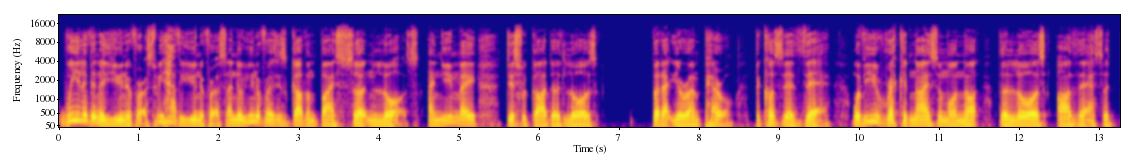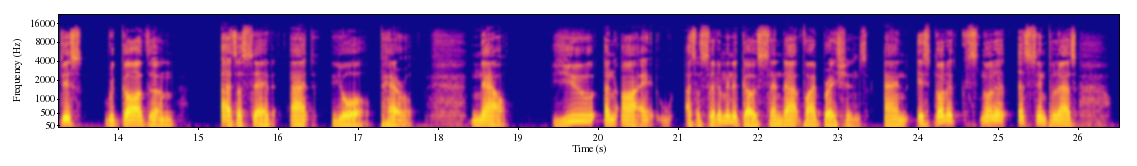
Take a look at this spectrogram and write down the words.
We live in a universe. We have a universe, and the universe is governed by certain laws. And you may disregard those laws, but at your own peril, because they're there. Whether you recognize them or not, the laws are there. So disregard them, as I said, at your peril. Now, you and I, as I said a minute ago, send out vibrations, and it's not a, it's not a, as simple as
